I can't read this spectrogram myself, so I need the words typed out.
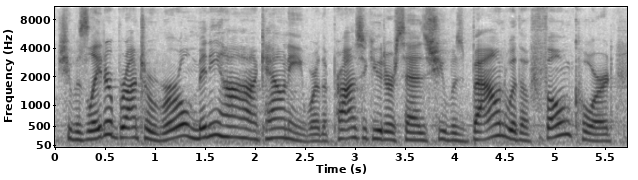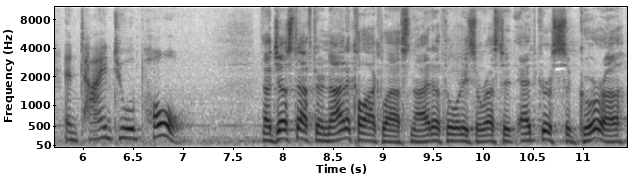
She was later brought to rural Minnehaha County, where the prosecutor says she was bound with a phone cord and tied to a pole. Now, just after 9 o'clock last night, authorities arrested Edgar Segura.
